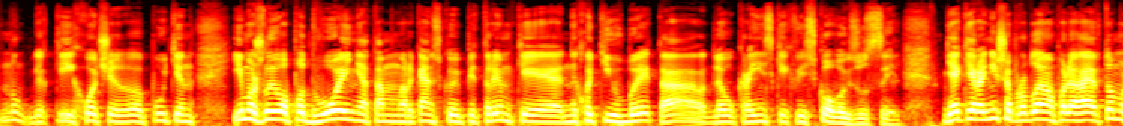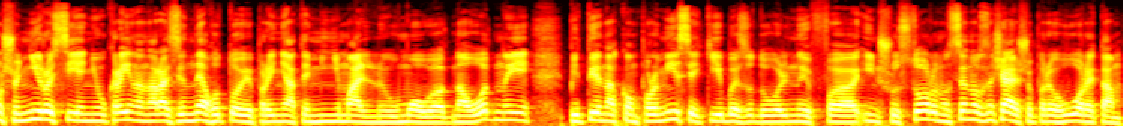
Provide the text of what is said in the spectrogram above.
ну який хоче е, Путін, і можливо подвоєння там американської підтримки не хотів би та для українських військових зусиль. Як і раніше, проблема полягає в тому, що ні Росія, ні Україна наразі не готові прийняти мінімальні умови одна одної, піти на компроміс, який би задовольнив е, іншу сторону. Це не означає, що переговори там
